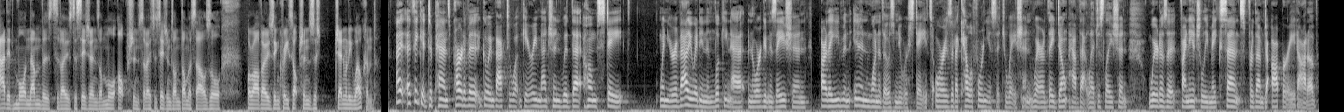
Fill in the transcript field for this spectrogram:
added more numbers to those decisions or more options to those decisions on domiciles, or, or are those increased options just generally welcomed? I, I think it depends. Part of it, going back to what Gary mentioned with that home state, when you're evaluating and looking at an organization, are they even in one of those newer states? Or is it a California situation where they don't have that legislation? Where does it financially make sense for them to operate out of?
